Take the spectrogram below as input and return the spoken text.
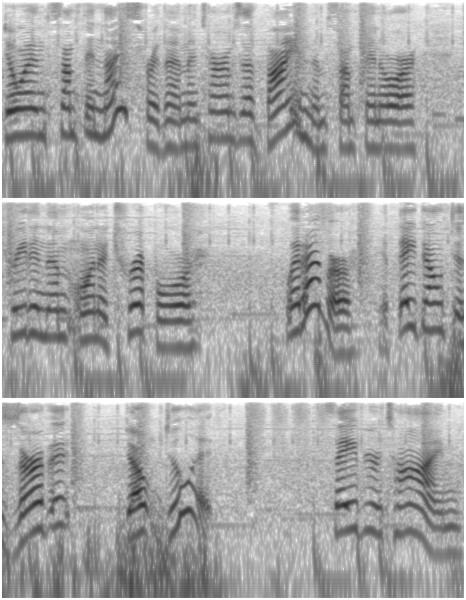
doing something nice for them in terms of buying them something or treating them on a trip or whatever. If they don't deserve it, don't do it. Save your time,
